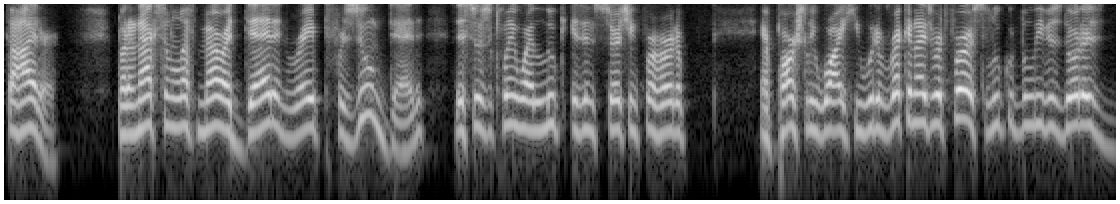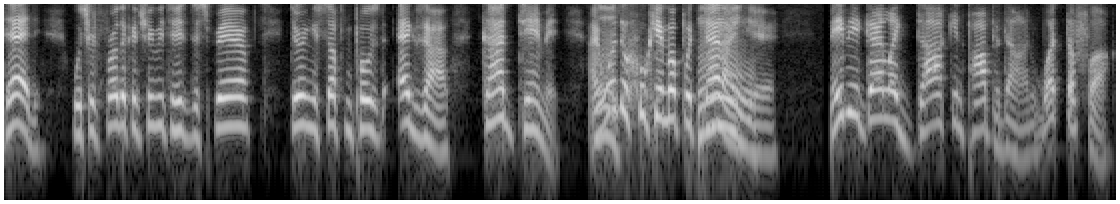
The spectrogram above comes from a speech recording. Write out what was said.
to hide her. But an accident left Mara dead and Rey presumed dead. This was explain why Luke isn't searching for her to, and partially why he wouldn't recognize her at first. Luke would believe his daughter is dead, which would further contribute to his despair during his self-imposed exile. God damn it! I Mm. wonder who came up with that Mm. idea. Maybe a guy like Doc and Papadon. What the fuck?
